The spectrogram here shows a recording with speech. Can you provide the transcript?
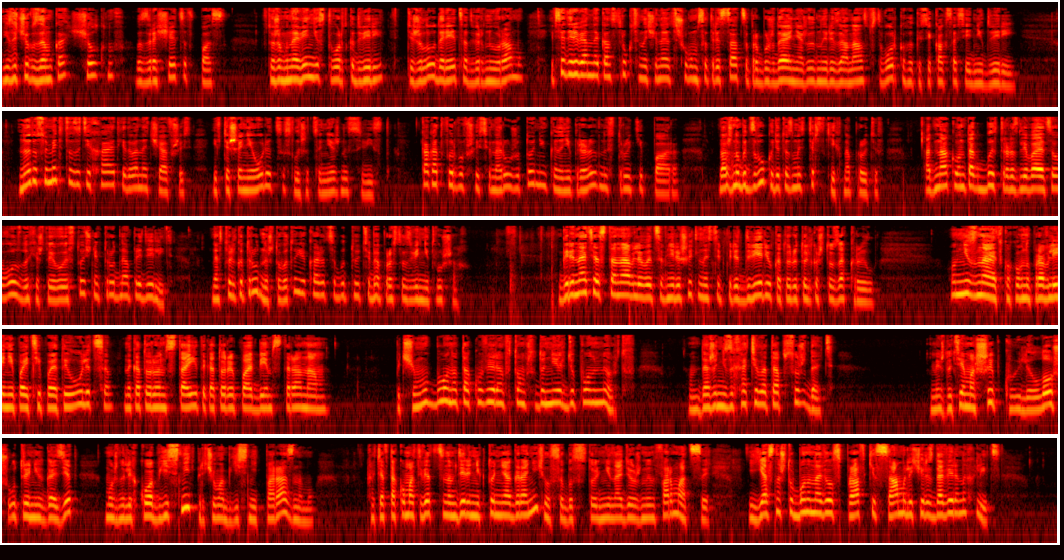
Язычок замка, щелкнув, возвращается в паз. В то же мгновение створка двери тяжело ударяется о дверную раму, и вся деревянная конструкция начинает с шумом сотрясаться, пробуждая неожиданный резонанс в створках и косяках соседних дверей. Но эта сумятица затихает, едва начавшись, и в тишине улицы слышится нежный свист, как от вырвавшейся наружу тоненькой, но непрерывной струйки пара. Должно быть, звук идет из мастерских напротив. Однако он так быстро разливается в воздухе, что его источник трудно определить. Настолько трудно, что в итоге кажется, будто у тебя просто звенит в ушах. Горинати останавливается в нерешительности перед дверью, которую только что закрыл. Он не знает, в каком направлении пойти по этой улице, на которой он стоит и которая по обеим сторонам. Почему Бона так уверен в том, что Даниэль Дюпон мертв? Он даже не захотел это обсуждать. Между тем ошибку или ложь утренних газет можно легко объяснить, причем объяснить по-разному – хотя в таком ответственном деле никто не ограничился бы столь ненадежной информацией, и ясно, что Бона навел справки сам или через доверенных лиц.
